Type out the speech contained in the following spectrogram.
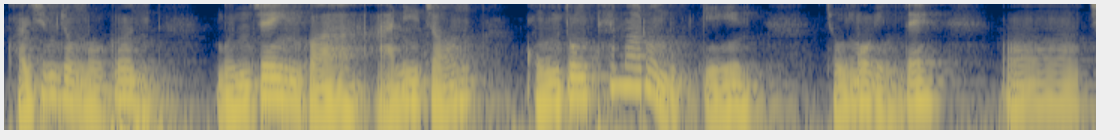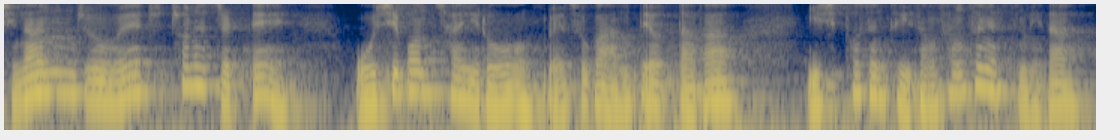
관심 종목은 문재인과 안희정 공동 테마로 묶인 종목인데, 어, 지난주에 추천했을 때 50원 차이로 매수가 안 되었다가 20% 이상 상승했습니다.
